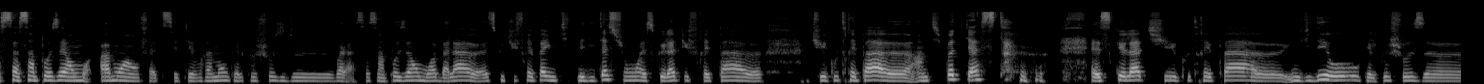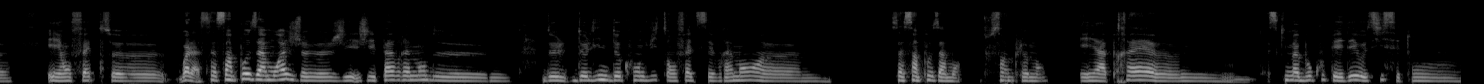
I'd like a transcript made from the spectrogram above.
ça s'imposait à moi en fait. C'était vraiment quelque chose de, voilà, ça s'imposait en moi. Bah là, est-ce que tu ferais pas une petite méditation? Est-ce que là, tu ferais pas, tu écouterais pas un petit podcast? Est-ce que là, tu écouterais pas une vidéo ou quelque chose? Et en fait, voilà, ça s'impose à moi. Je j'ai pas vraiment de, de, ligne de conduite en fait. C'est vraiment, ça s'impose à moi, tout simplement. Et après, ce qui m'a beaucoup aidé aussi, c'est ton,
